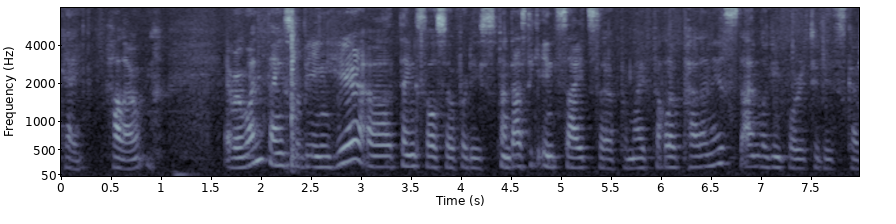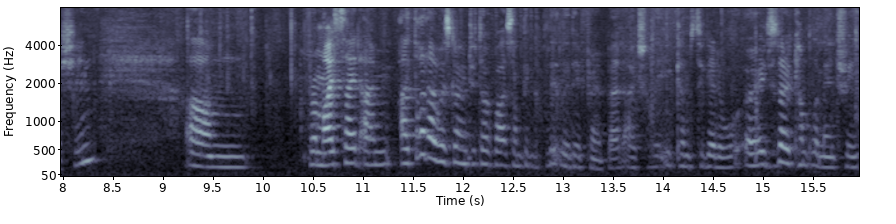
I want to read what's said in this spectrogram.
Okay, hello everyone. Thanks for being here. Uh, thanks also for these fantastic insights uh, from my fellow panelists. I'm looking forward to the discussion. Um, from my side, I'm, I thought I was going to talk about something completely different, but actually it comes together. Uh, it's very complementary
